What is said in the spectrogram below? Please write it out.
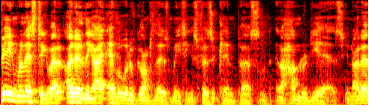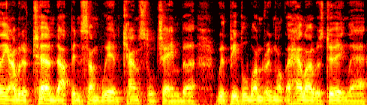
being realistic about it, I don't think I ever would have gone to those meetings physically in person in a hundred years. You know, I don't think I would have turned up in some weird council chamber with people wondering what the hell I was doing there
